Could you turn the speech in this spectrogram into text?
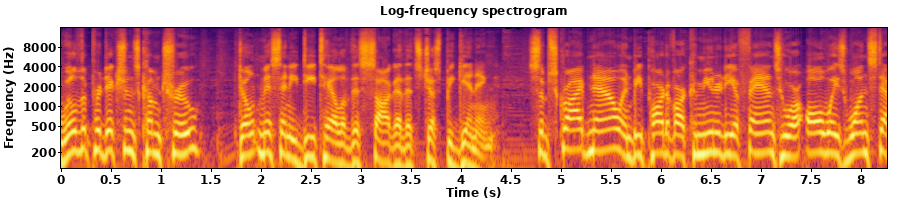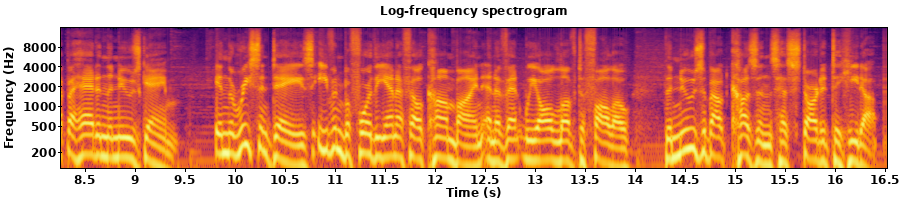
Will the predictions come true? Don't miss any detail of this saga that's just beginning. Subscribe now and be part of our community of fans who are always one step ahead in the news game. In the recent days, even before the NFL Combine, an event we all love to follow, the news about Cousins has started to heat up.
